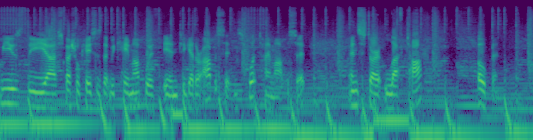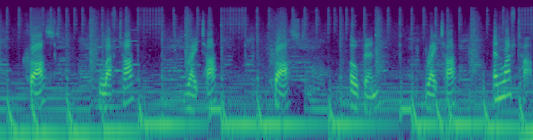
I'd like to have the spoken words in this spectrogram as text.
we use the uh, special cases that we came up with in together opposite and split time opposite, and start left top, open, crossed, left top, right top, crossed, open, right top, and left top,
